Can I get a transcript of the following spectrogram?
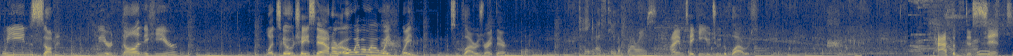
Queen Summit. We are done here. Let's go chase down our. Oh, wait, wait, wait, wait, wait. Some flowers right there. Take us to the flowers. I am taking you to the flowers. Path of Descent.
